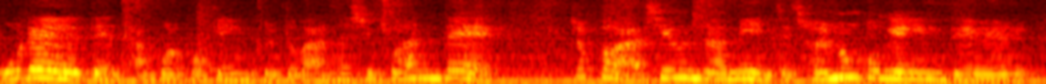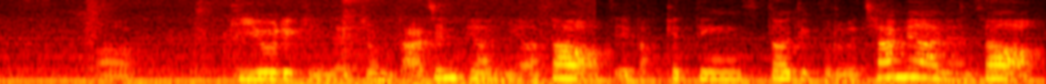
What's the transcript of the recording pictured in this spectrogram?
오래된 단골 고객님들도 많으시고 한데 조금 아쉬운 점이 이제 젊은 고객님들 어, 비율이 굉장히 좀 낮은 편이어서 이제 마케팅 스터디 그룹에 참여하면서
